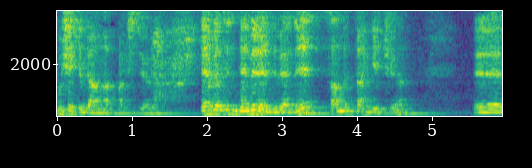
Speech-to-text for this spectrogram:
bu şekilde anlatmak istiyorum. Devletin demir eldiveni sandıktan geçiyor. E,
